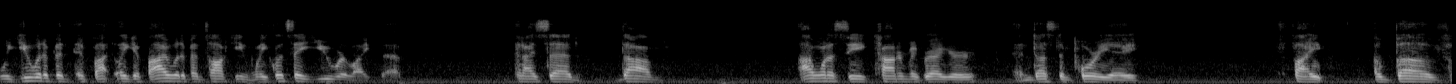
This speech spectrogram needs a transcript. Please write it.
well you would have been if i like if i would have been talking like let's say you were like that and i said dom i want to see conor mcgregor and dustin poirier fight above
